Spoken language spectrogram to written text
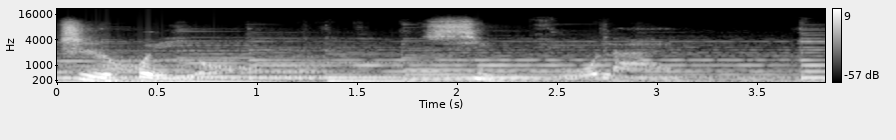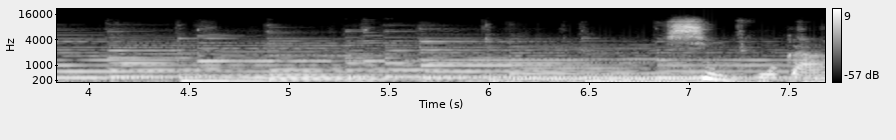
智慧有，幸福来。幸福感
